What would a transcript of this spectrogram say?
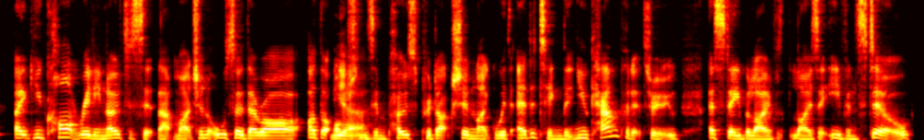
like you can't really notice it that much. And also there are other Yeah. options in post production, like with editing, that you can put it through a stabilizer even still.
